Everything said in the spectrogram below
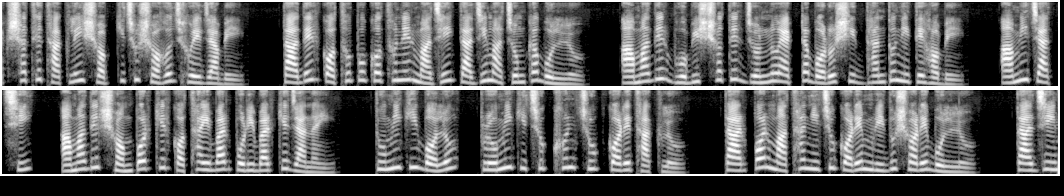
একসাথে থাকলেই সবকিছু সহজ হয়ে যাবে। তাদের কথোপকথনের মাঝেই তাজিম আচমকা বলল, আমাদের ভবিষ্যতের জন্য একটা বড় সিদ্ধান্ত নিতে হবে। আমি চাচ্ছি, আমাদের সম্পর্কের কথা এবার পরিবারকে জানাই। তুমি কি বলো? প্রমি কিছুক্ষণ চুপ করে থাকল। তারপর মাথা নিচু করে মৃদু স্বরে বলল, তাজিম,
